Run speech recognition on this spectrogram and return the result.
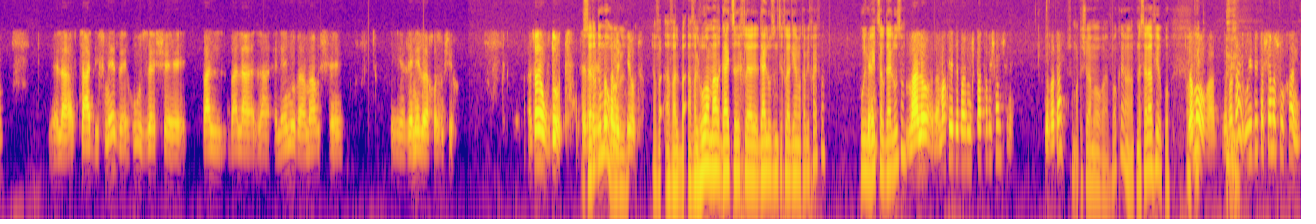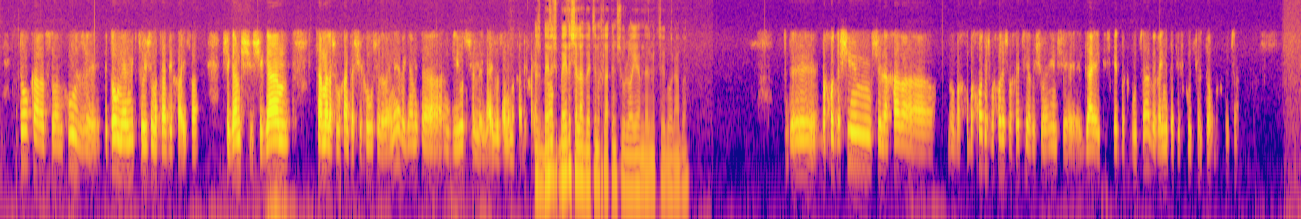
אלא צעד לפני זה, הוא זה שבא בא ל, ל, אלינו ואמר שרנה לא יכול להמשיך. אז זה העובדות. בסדר גמור, אבל, אבל, אבל, אבל הוא אמר גיא, צריך, גיא לוזון צריך להגיע למכבי חיפה? הוא כן? המליץ על גיא לוזון? מה לא? אמרתי את זה במשפט הראשון שלי. בוודאי. שמעת שהוא היה מעורב. אוקיי, ננסה להבהיר פה. לא אוקיי. מעורב, בוודאי, הוא הביא את השם לשולחן. בתור קרלסון, הוא זה, בתור מנהל מקצועי של מכבי חיפה, שגם, שגם שם על השולחן את השחרור של רנה וגם את הגיוס של גיא לוזון למכבי חיפה. אז באיזה, באיזה שלב בעצם החלטתם שהוא לא יהיה מנהל מקצועי בעונה הבאה? בחודשים שלאחר. או בחודש, בחודש וחצי הראשונים שגיא תפקד בקבוצה, וראינו את התפקוד של תור בקבוצה.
